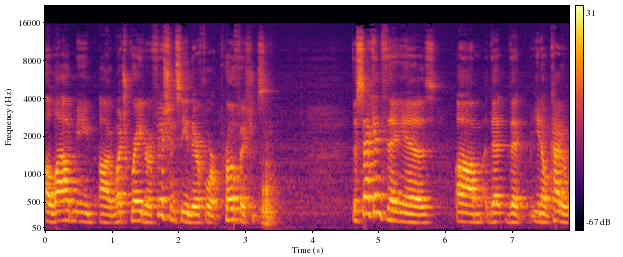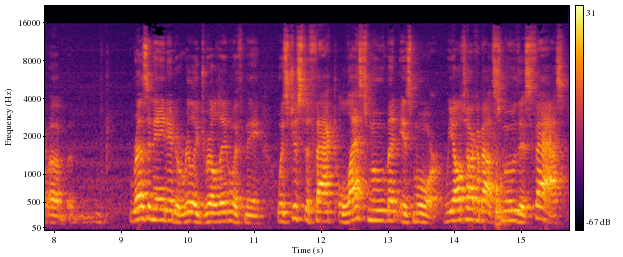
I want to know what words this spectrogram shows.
allowed me uh, much greater efficiency and therefore proficiency. The second thing is um, that, that, you know, kind of uh, resonated or really drilled in with me was just the fact less movement is more. We all talk about smooth is fast,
